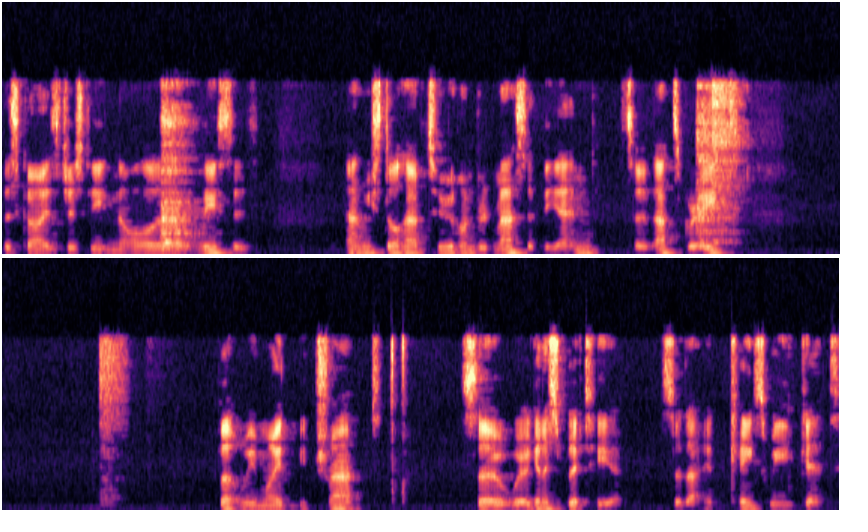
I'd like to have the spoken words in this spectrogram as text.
this guy's just eaten all of our pieces. And we still have 200 mass at the end, so that's great. But we might be trapped. So we're going to split here, so that in case we get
